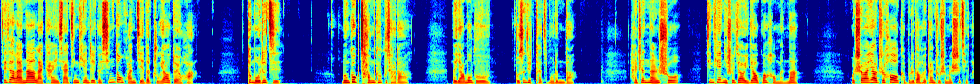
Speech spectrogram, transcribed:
接下来呢，来看一下今天这个心动环节的主要对话。또모르지 문꼭잠그고자라나야먹고무슨짓할지모른다还真难说。今天你睡觉一定要关好门呐！我吃完药之后可不知道会干出什么事情来。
